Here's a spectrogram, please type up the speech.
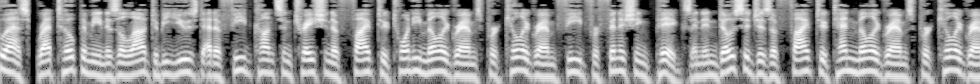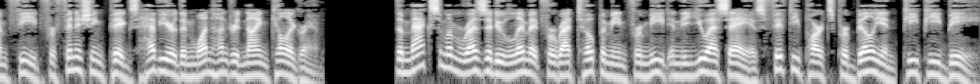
U.S., ratophamine is allowed to be used at a feed concentration of 5 to 20 mg per kilogram feed for finishing pigs and in dosages of 5 to 10 mg per kilogram feed for finishing pigs heavier than 109 kg. The maximum residue limit for ratophamine for meat in the USA is 50 parts per billion ppb.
